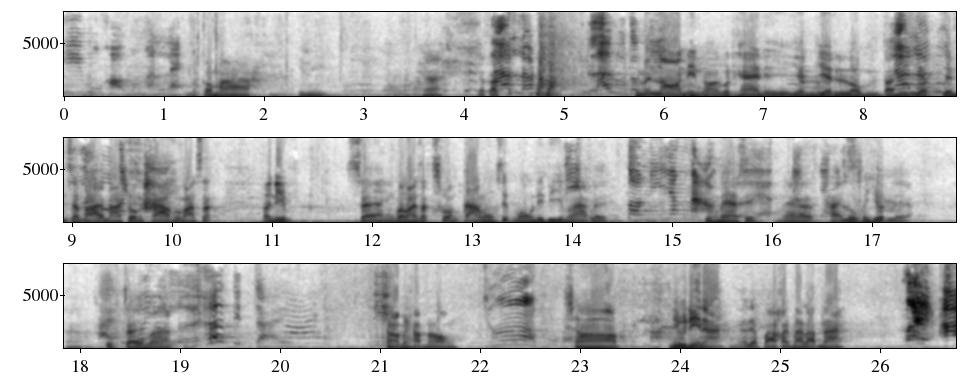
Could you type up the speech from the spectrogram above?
ที่ภูเขาตรงนั้นแหละแล้วก็มาที่นี่นะแล้วก็ แล้วแล้วแล้วดูตรง ฉันไม่นอนนี่นอนบนแค่นี่เย็นเย็นลมตอนนี้เหยียบเย็นสบายมากช่วงเช้าประมาณสัก ตอนนี้แสงประมาณสักช่วง9โมง10โมงดีๆมากเลยตอนนี้ยังหนาวดูแม่สิ อยู่เลยอะแม่ก็งงถ่ายรูปไม่หยุดเลยอะอะถูกใจมากถ่ยรูปไหยุดเลยติดใจนี่ ชอบไหมครับน้องอ๋องชอบชอบ อยู่นี่นะงั้นเดี๋ยวป้าค่อยมารับนะ ไม่อ้า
